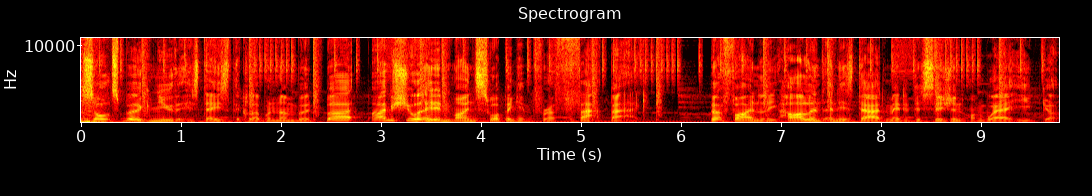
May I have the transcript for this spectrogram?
Salzburg knew that his days at the club were numbered, but I'm sure they didn't mind swapping him for a fat bag. But finally, Haaland and his dad made a decision on where he'd go.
